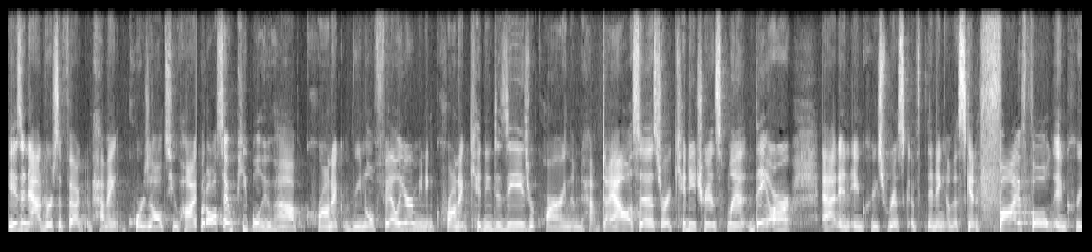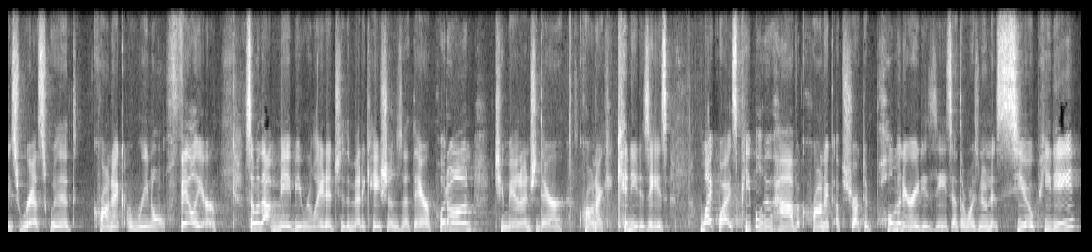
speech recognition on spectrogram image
is an adverse effect of having cortisol too high, but also people who have chronic renal failure, meaning chronic kidney disease requiring them to have dialysis or a kidney transplant, they are at an increased risk of thinning of the skin. Five-fold increased risk with chronic renal failure. Some of that may be related to the medications that they are put on to manage their chronic kidney disease. Likewise, people who have chronic obstructive pulmonary disease, otherwise known as COPD,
